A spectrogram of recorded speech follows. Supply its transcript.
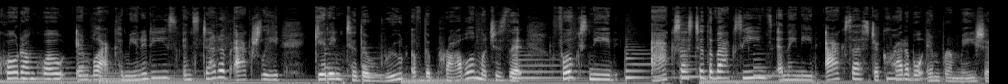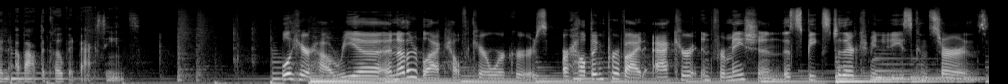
quote unquote, in black communities, instead of actually getting to the root of the problem, which is that folks need access to the vaccines and they need access to credible information about the COVID vaccines. We'll hear how Rhea and other Black healthcare workers are helping provide accurate information that speaks to their community's concerns.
